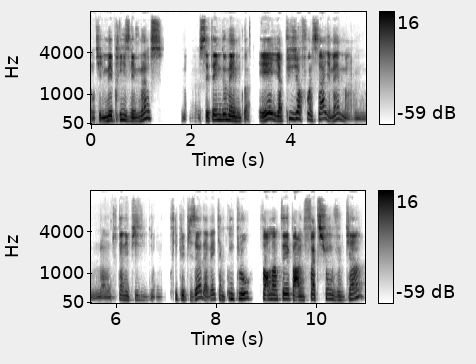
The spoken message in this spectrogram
dont ils méprisent les mœurs, bah, c'était une domaine quoi. Et il y a plusieurs fois ça, il y a même un, tout un épisode, un triple épisode avec un complot formaté par une faction de Vulcains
